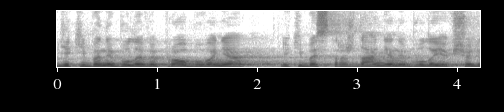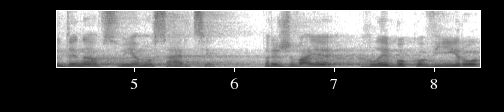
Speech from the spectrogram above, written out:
які би не були випробування, які би страждання не були, якщо людина в своєму серці переживає глибоко віру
